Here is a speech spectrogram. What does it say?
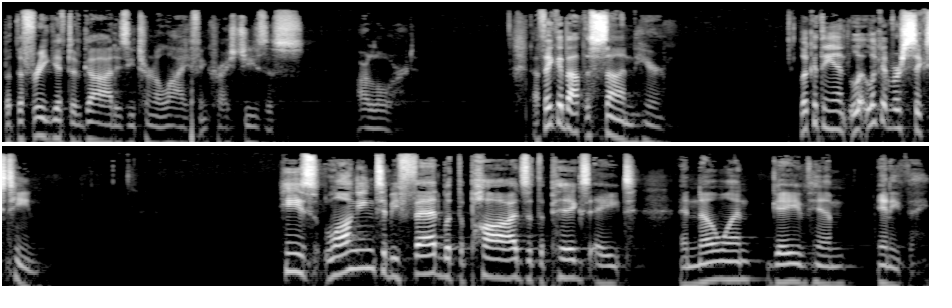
but the free gift of God is eternal life in Christ Jesus our Lord. Now think about the son here. Look at the end. Look at verse 16. He's longing to be fed with the pods that the pigs ate, and no one gave him anything.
